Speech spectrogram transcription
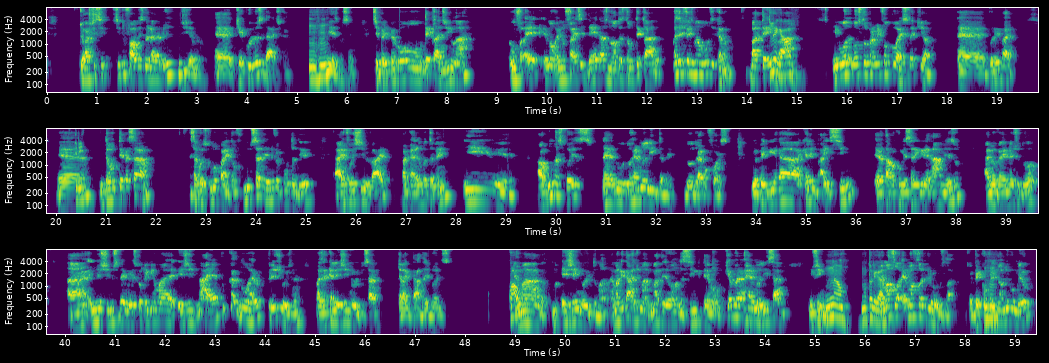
que eu acho que sinto, falta disso na galera hoje em dia, mano. É, que é curiosidade, cara. Uhum. Mesmo, assim. Tipo, ele pegou um tecladinho lá, um, ele, irmão, ele não faz ideia das notas que estão no teclado. Mas ele fez uma música, mano. Batendo Que legal. lá, e mo- mostrou pra mim e falou, pô, é isso daqui, ó. É, por aí vai. É, então teve essa, essa coisa com o meu pai. Então muito Satriani foi ponta dele. Aí foi Steve Vai pra caramba também. E algumas coisas é, do, do Herman Lee também, do Dragon Force. E eu peguei a- aquele. Aí sim, eu tava começando a engrenar mesmo. Aí meu velho me ajudou a investir nisso daí mesmo, que eu peguei uma EG, na época não era o hoje, né? Mas aquela EG 8, sabe? Aquela guitarra da Ibanez. Qual? É uma, uma EG 8, mano. É uma guitarra de uma madeirona, assim, que tem um. Que é o Herman Lee, sabe? Enfim. Não, não tô ligado. É uma, é uma Floyd Rose lá. Eu peguei comprei Uhum. de um amigo meu.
